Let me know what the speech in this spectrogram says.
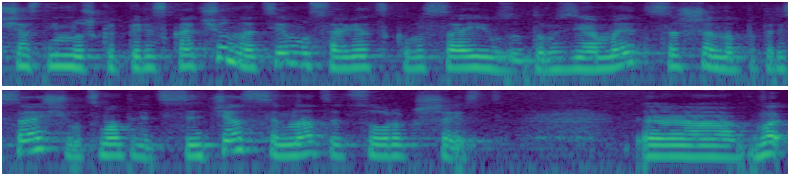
сейчас немножко перескочу, на тему Советского Союза, друзья мои, это совершенно потрясающе. Вот смотрите, сейчас 17.46. Э, в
